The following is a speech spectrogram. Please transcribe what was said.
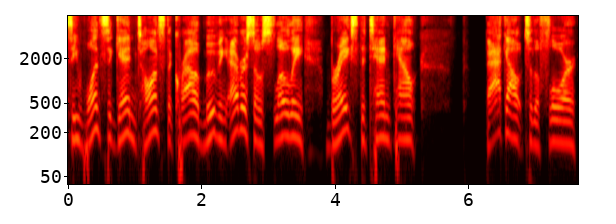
As he once again taunts the crowd, moving ever so slowly, breaks the 10 count back out to the floor.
